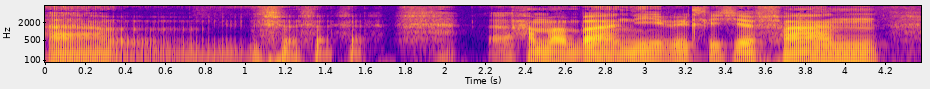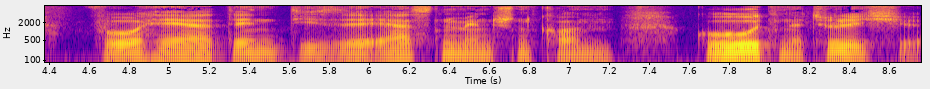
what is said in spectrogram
äh, haben aber nie wirklich erfahren, woher denn diese ersten Menschen kommen. Gut, natürlich äh,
